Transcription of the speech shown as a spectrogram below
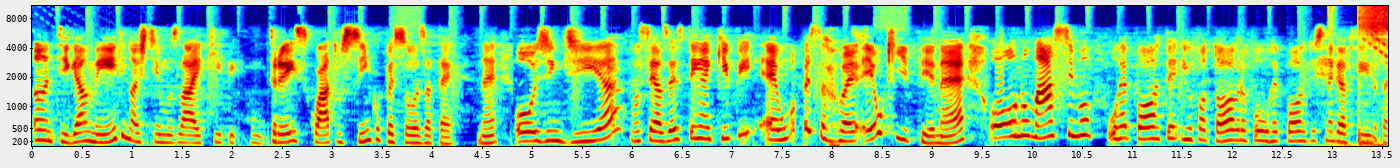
Antigamente nós tínhamos lá a equipe com três, quatro, cinco pessoas até né? Hoje em dia, você às vezes tem a equipe, é uma pessoa, é eu equipe, né? Ou no máximo o repórter e o fotógrafo, ou o repórter e o cinegrafista.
